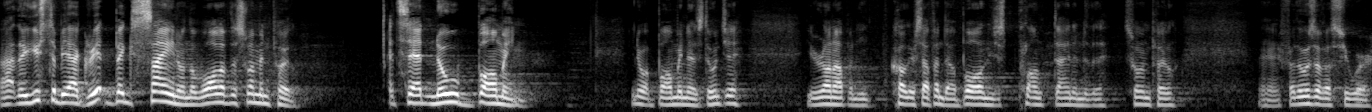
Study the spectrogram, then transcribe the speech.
uh, there used to be a great big sign on the wall of the swimming pool. It said, No bombing. You know what bombing is, don't you? You run up and you call yourself into a ball and you just plonk down into the swimming pool. Uh, for those of us who were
